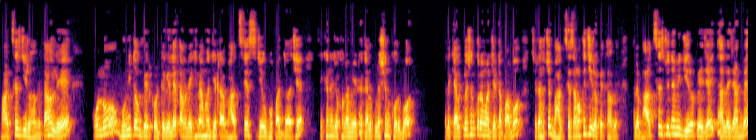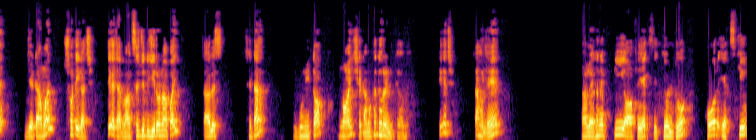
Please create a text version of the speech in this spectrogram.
ভাগশেষ জিরো হবে। তাহলে কোনো গুণিতক বের করতে গেলে, তার মানে এখানে আমার যেটা ভাগশেষ যে উপপাদ্য আছে, সেখানে যখন আমি এটা ক্যালকুলেশন করব তাহলে ক্যালকুলেশন করে আমার যেটা পাবো, সেটা হচ্ছে ভাগশেষ আমাকে জিরো পেতে হবে। তাহলে ভাগশেষ যদি আমি জিরো পেয়ে যাই, তাহলে জানবে যে এটা আমার সঠিক আছে। ঠিক আছে? আর ভাগশেষ যদি জিরো না পাই, তাহলে সেটা গুণিতক নয়, সেটা আমাকে ধরে নিতে হবে। ঠিক আছে? তাহলে তাহলে এখানে p of x equal to four x cube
